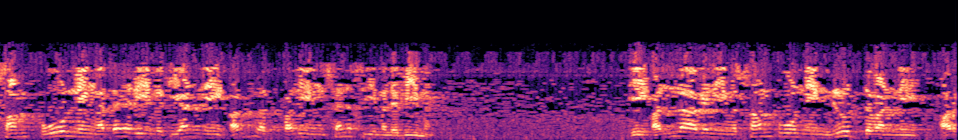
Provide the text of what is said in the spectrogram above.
සම්පූර්ණයෙන් අතහැරීම කියන්නේ අර්ථත් ඵලයෙන් සැනසීම ලැබීම. ඒ අල්ලා ගැනීම සම්පූර්ණයෙන් නිරුද්ධ වන්නේ අර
